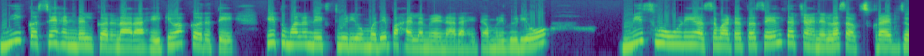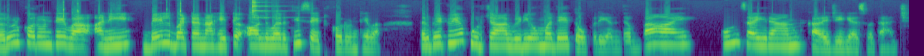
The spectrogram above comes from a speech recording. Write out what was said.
मी कसे हँडल करणार आहे किंवा करते हे तुम्हाला नेक्स्ट व्हिडिओमध्ये पाहायला मिळणार आहे. त्यामुळे व्हिडिओ मिस होऊ नये असं वाटत असेल तर चॅनलला सबस्क्राईब जरूर करून ठेवा आणि बेल बटन आहे ते ऑल वरती सेट करून ठेवा. तर भेटूया पुढच्या व्हिडिओमध्ये तोपर्यंत बाय ओम साईराम काळजी घ्या स्वतःची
